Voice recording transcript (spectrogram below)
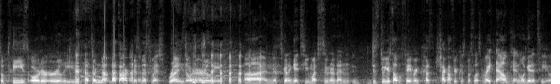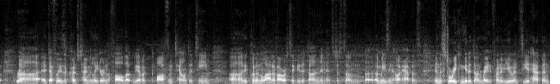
So please order early. That's our no, that's our Christmas wish. Right. Please order early, uh, and it's going to get to you much sooner than. Just do yourself a favor and check off your Christmas list right now, and we'll get it to you. Right. Uh, it definitely is a crunch time later in the fall, but we have an awesome, talented team. Uh, they put in a lot of hours to get it done, and it's just um, amazing how it happens. In the store, you can get it done right in front of you and see it happen.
